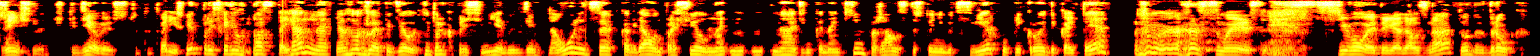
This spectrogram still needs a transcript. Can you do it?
женщина, что ты делаешь, что ты творишь. И это происходило постоянно, и она могла это делать не только при семье, но и где-нибудь на улице, когда он просил Наденька, накинь, пожалуйста, что-нибудь сверху, прикрой декольте. В смысле? С чего это я должна? Тут вдруг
